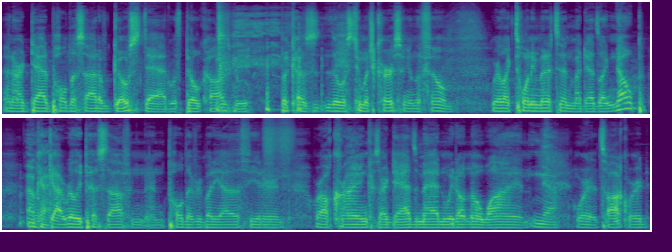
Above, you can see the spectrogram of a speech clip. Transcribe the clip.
and our dad pulled us out of Ghost Dad with Bill Cosby because there was too much cursing in the film. We were like 20 minutes in. My dad's like, "Nope." Like, Okay. got really pissed off and, and pulled everybody out of the theater, and we're all crying because our dad's mad and we don't know why, and Yeah. where it's awkward.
